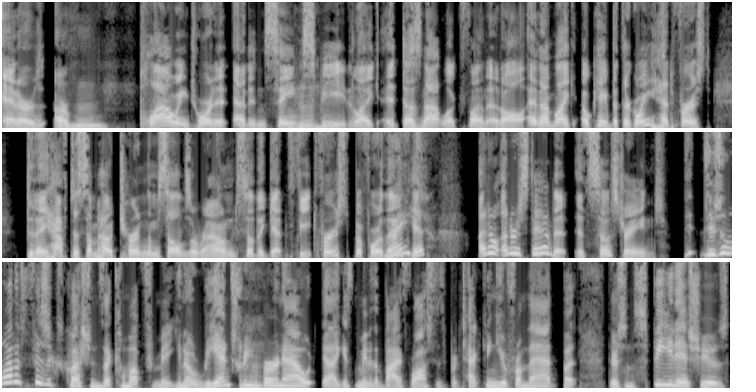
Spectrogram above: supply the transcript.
and are are Mhm. plowing toward it at insane Mhm. speed. Like it does not look fun at all. And I'm like, okay, but they're going head first. Do they have to somehow turn themselves around so they get feet first before they Right? hit? I don't understand it. It's so strange. There's a lot of physics questions that come up for me. You know, reentry, Mhm. burnout. I guess maybe the Bifrost is protecting you from that, but there's some speed issues.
